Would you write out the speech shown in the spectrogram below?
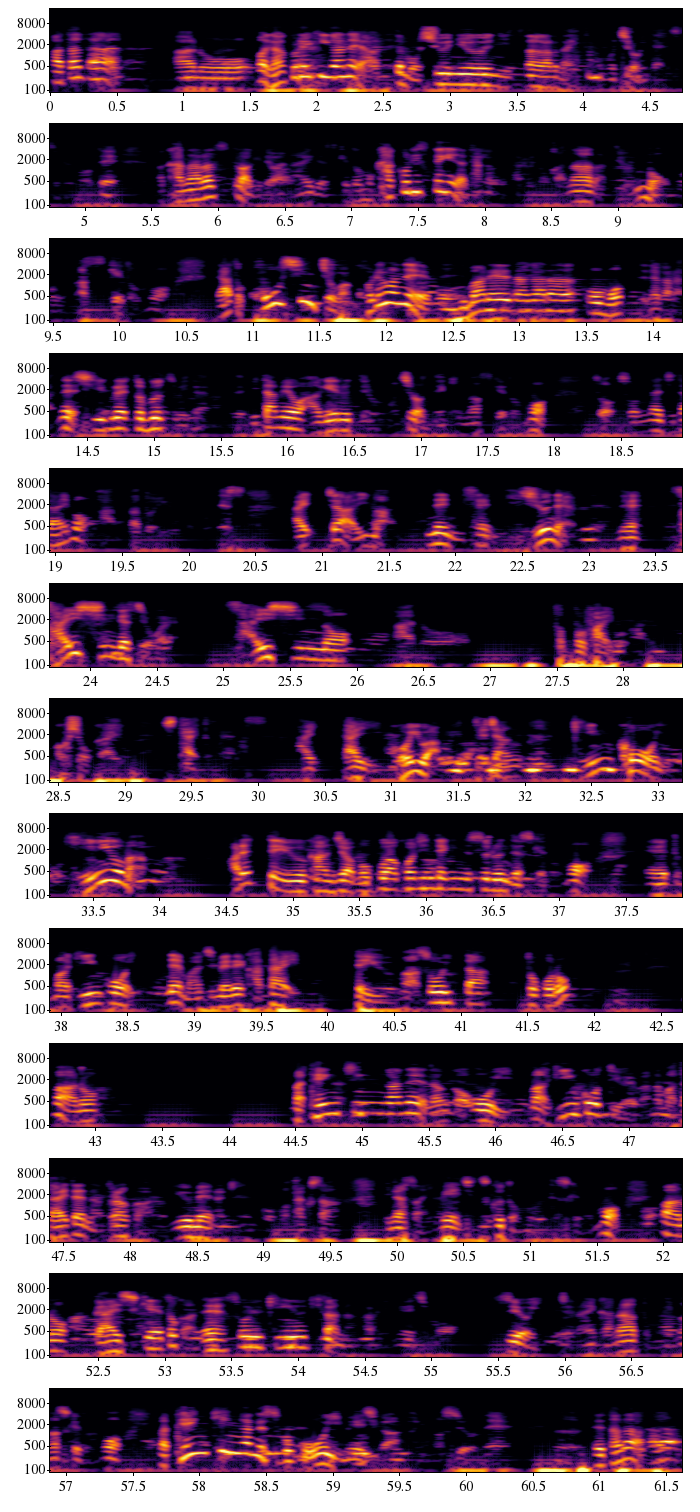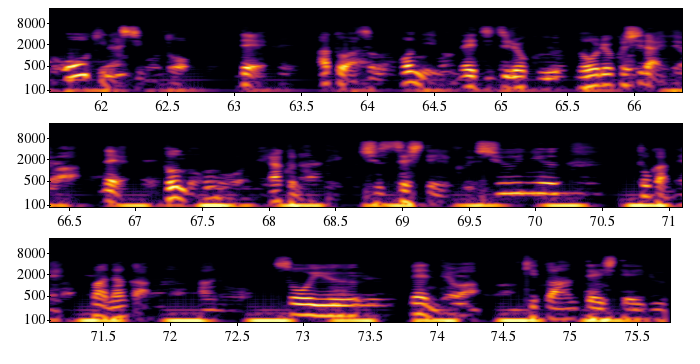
まあただ、あの、まあ、学歴がね、あっても収入につながらない人ももちろんいたりするので、まあ、必ずってわけではないですけども、確率的には高くなるのかな、なんていうふうにも思いますけども。で、あと、高身長は、これはね、もう生まれながらを持って、だからね、シークレットブーツみたいなので、見た目を上げるっていうのももちろんできますけども、そう、そんな時代もあったというところです。はい、じゃあ今、ね、2020年、ね、最新ですよ、これ。最新の、あの、トップ5ご紹介したいと思います。はい。第5位は、じゃじゃん。銀行員、金融マン。あれっていう感じは僕は個人的にするんですけども、えっ、ー、と、まあ、銀行員、ね、真面目で硬いっていう、まあ、そういったところ。うん、まあ、あの、まあ、転勤がね、なんか多い。まあ、銀行って言えばな、まあ、大体なんとなくあの、有名な銀行もたくさん、皆さんイメージつくと思うんですけども、まあ、あの、外資系とかね、そういう金融機関なんかのイメージも強いんじゃないかなと思いますけども、まあ、転勤がね、すごく多いイメージがありますよね。うん、で、ただ、大きな仕事で、あとはその本人のね、実力、能力次第ではね、どんどんこう偉くなっていく、出世していく、収入とかね、まあなんか、あの、そういう面ではきっと安定している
